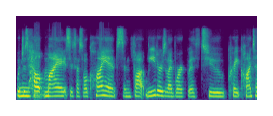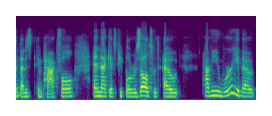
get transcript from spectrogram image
which mm. has helped my successful clients and thought leaders that I've worked with to create content that is impactful and that gets people results without having you worry about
